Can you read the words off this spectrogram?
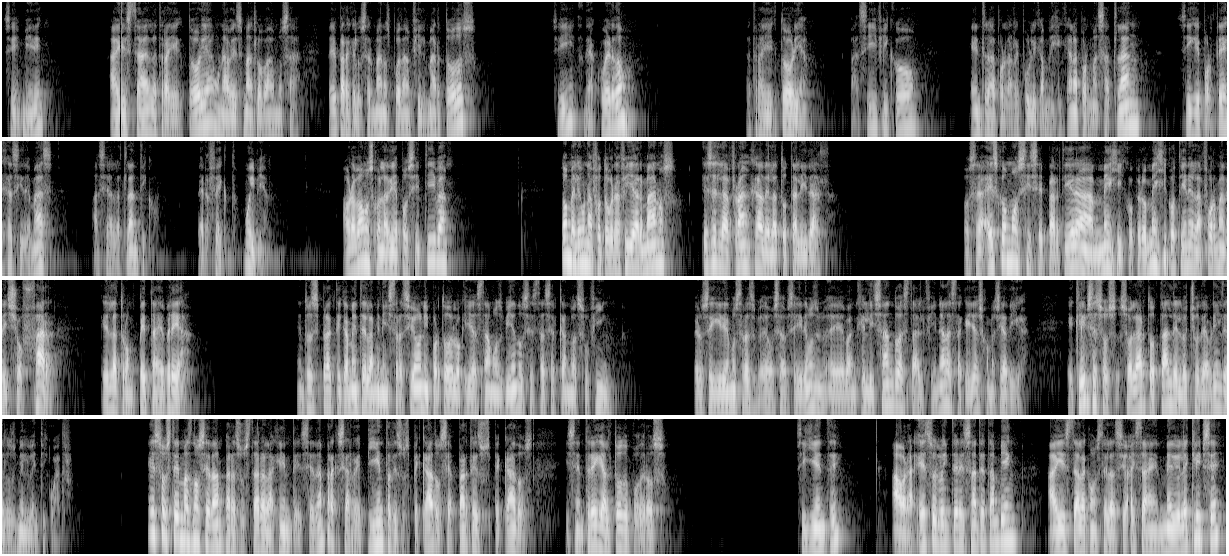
Sí, miren. Ahí está la trayectoria. Una vez más lo vamos a ver para que los hermanos puedan filmar todos. ¿Sí? ¿De acuerdo? La trayectoria. Pacífico, entra por la República Mexicana, por Mazatlán, sigue por Texas y demás, hacia el Atlántico. Perfecto, muy bien. Ahora vamos con la diapositiva. Tómele una fotografía, hermanos. Esa es la franja de la totalidad. O sea, es como si se partiera México, pero México tiene la forma de shofar, que es la trompeta hebrea. Entonces prácticamente la administración y por todo lo que ya estamos viendo se está acercando a su fin. Pero seguiremos, o sea, seguiremos eh, evangelizando hasta el final, hasta que Yahshua Mashiach diga. Eclipse solar total del 8 de abril de 2024. Esos temas no se dan para asustar a la gente, se dan para que se arrepienta de sus pecados, se aparte de sus pecados y se entregue al Todopoderoso. Siguiente. Ahora, eso es lo interesante también Ahí está la constelación, ahí está en medio del eclipse,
